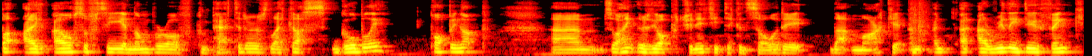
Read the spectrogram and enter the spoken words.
but I, I also see a number of competitors like us globally popping up. Um, so I think there's the opportunity to consolidate that market, and, and I really do think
